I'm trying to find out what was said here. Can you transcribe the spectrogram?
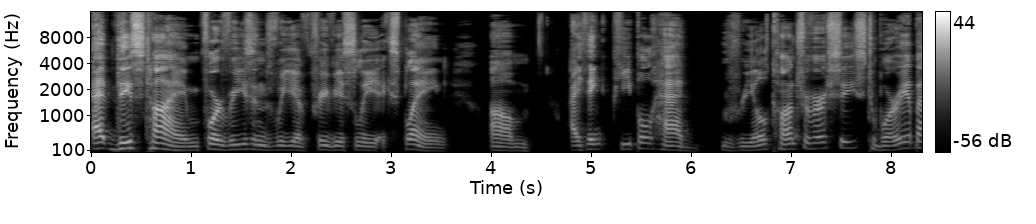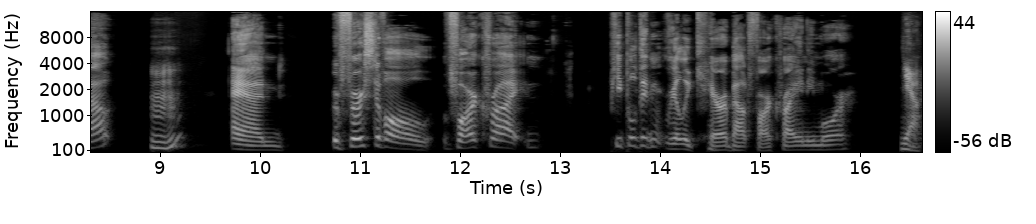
at this time, for reasons we have previously explained, um, I think people had real controversies to worry about. Mhm. And first of all, Far Cry, people didn't really care about Far Cry anymore. Yeah.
